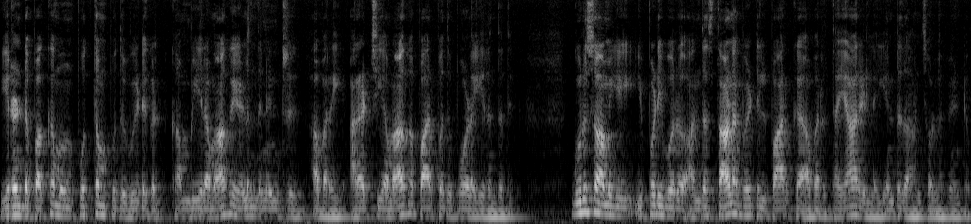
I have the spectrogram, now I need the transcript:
இரண்டு பக்கமும் புத்தம் புது வீடுகள் கம்பீரமாக எழுந்து நின்று அவரை அலட்சியமாக பார்ப்பது போல இருந்தது. குருசாமியை இப்படி ஒரு அந்தஸ்தான வீட்டில் பார்க்க அவர் தயாரில்லை என்று தான் சொல்ல வேண்டும்.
